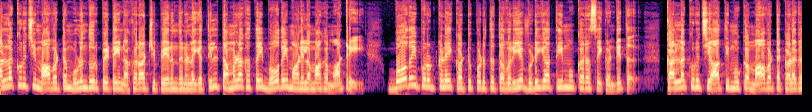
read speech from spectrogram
கள்ளக்குறிச்சி மாவட்டம் உளுந்தூர்பேட்டை நகராட்சி பேருந்து நிலையத்தில் தமிழகத்தை போதை மாநிலமாக மாற்றி போதைப் பொருட்களை கட்டுப்படுத்த தவறிய விடியா திமுக அரசை கண்டித்து கள்ளக்குறிச்சி அதிமுக மாவட்ட கழக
